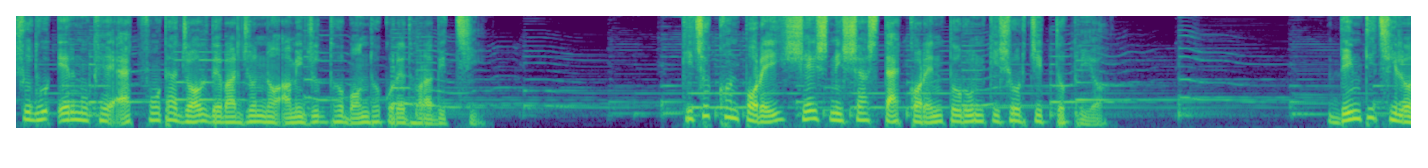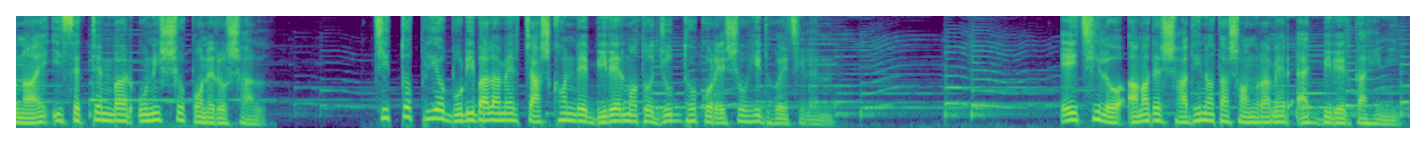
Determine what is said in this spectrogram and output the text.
শুধু এর মুখে এক ফোঁটা জল দেবার জন্য আমি যুদ্ধ বন্ধ করে ধরা দিচ্ছি। কিছুক্ষণ পরেই শেষ নিঃশ্বাস ত্যাগ করেন তরুণ কিশোর চিত্তপ্রিয়। দিনটি ছিল নয় ই সেপ্টেম্বর উনিশশো পনেরো সাল। চিত্তপ্রিয় বুড়িবালামের চাষখণ্ডে বীরের মতো যুদ্ধ করে শহীদ হয়েছিলেন। এই ছিল আমাদের স্বাধীনতা সংগ্রামের এক বীরের কাহিনী।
